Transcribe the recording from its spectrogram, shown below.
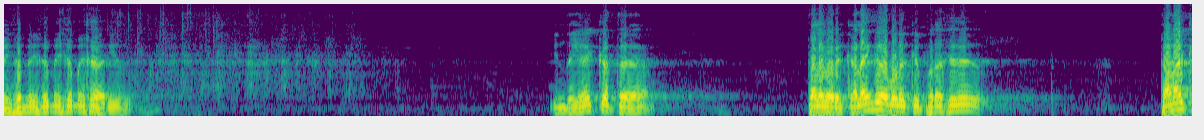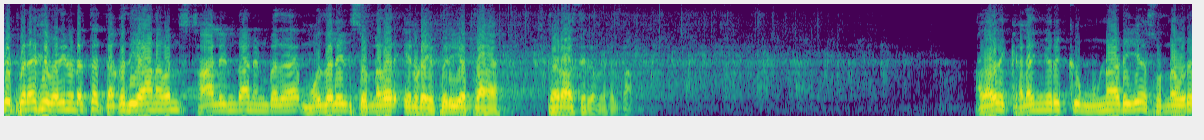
மிக மிக மிக மிக அரிது. இந்த இயக்கத்தை தலைவர் கலைஞர் அவர்களுக்கு பிறகு தனக்கு பிறகு வழிநடத்த தகுதியானவன் ஸ்டாலின் தான் என்பதை முதலில் சொன்னவர் என்னுடைய பெரியப்பா பேராசிரியர் அவர்கள் தான். அதாவது கலைஞருக்கு முன்னாடியே சொன்னவர்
